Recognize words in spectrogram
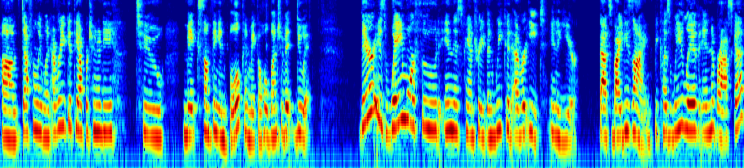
um, definitely whenever you get the opportunity to make something in bulk and make a whole bunch of it, do it. There is way more food in this pantry than we could ever eat in a year. That's by design because we live in Nebraska.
